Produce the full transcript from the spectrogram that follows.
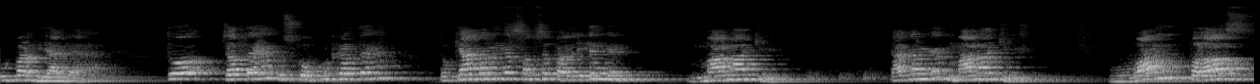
ऊपर दिया गया है। तो चलते हैं, उसको पुट करते हैं। तो क्या करेंगे? सबसे पहले लिखेंगे, माना कि, क्या करेंगे? माना कि वन प्लस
